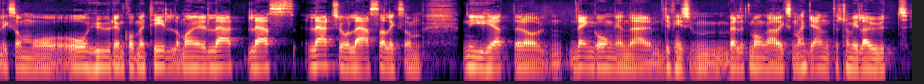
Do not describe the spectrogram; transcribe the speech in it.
liksom, och, och hur den kommer till. Och man har ju lärt, läs, lärt sig att läsa liksom, nyheter av den gången när det finns väldigt många liksom, agenter som vill ha ut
